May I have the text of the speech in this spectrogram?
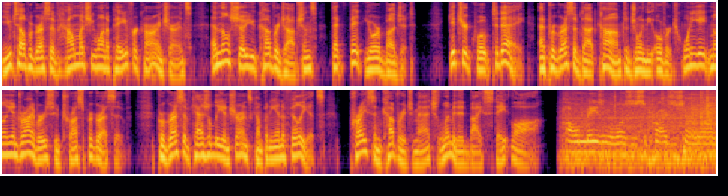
you tell Progressive how much you want to pay for car insurance, and they'll show you coverage options that fit your budget. Get your quote today at progressive.com to join the over 28 million drivers who trust Progressive. Progressive Casualty Insurance Company and Affiliates. Price and coverage match limited by state law. How amazing it was, the surprises showing on.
